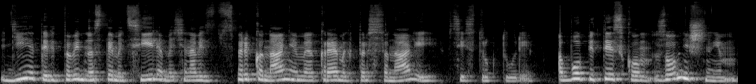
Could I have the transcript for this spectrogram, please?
діяти відповідно з тими цілями чи навіть з переконаннями окремих персоналій в цій структурі, або під тиском зовнішнім,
